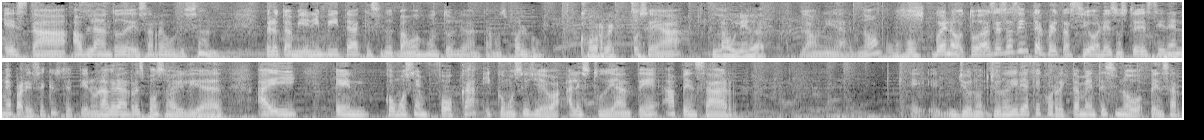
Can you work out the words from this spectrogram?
está hablando de esa revolución, pero también invita a que si nos vamos juntos levantamos polvo. Correcto. O sea, La unidad. la unidad, ¿no? Bueno, todas esas interpretaciones ustedes tienen, me parece que usted tiene una gran responsabilidad ahí en cómo se enfoca y cómo se lleva al estudiante a pensar, eh, yo, no, yo no diría que correctamente, sino pensar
